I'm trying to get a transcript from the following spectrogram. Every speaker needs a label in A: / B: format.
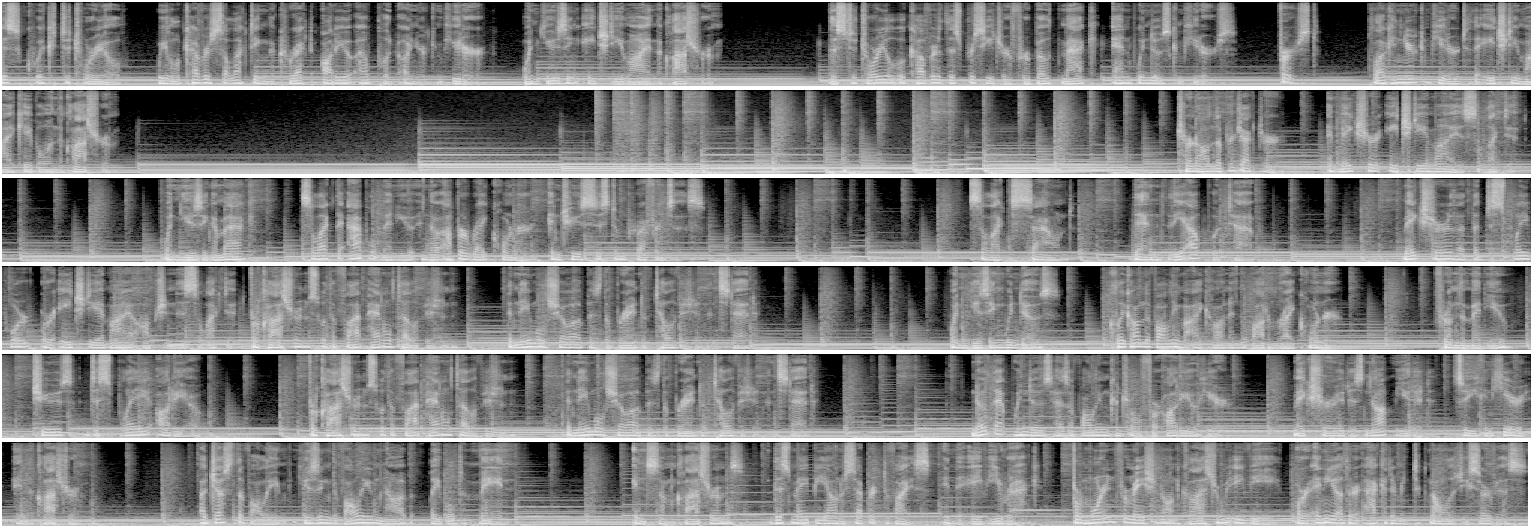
A: this quick tutorial, we will cover selecting the correct audio output on your computer when using HDMI in the classroom. This tutorial will cover this procedure for both Mac and Windows computers. First, plug in your computer to the HDMI cable in the classroom. Turn on the projector make sure HDMI is selected. When using a Mac, select the Apple menu in the upper right corner and choose System Preferences. Select Sound, then the Output tab. Make sure that the DisplayPort or HDMI option is selected. For classrooms with a flat panel television, the name will show up as the brand of television instead. When using Windows, click on the volume icon in the bottom right corner. From the menu, choose Display Audio. For classrooms with a flat panel television, the name will show up as the brand of television instead. Note that Windows has a volume control for audio here. Make sure it is not muted so you can hear it in the classroom. Adjust the volume using the volume knob labeled Main. In some classrooms, this may be on a separate device in the AV rack. For more information on Classroom AV or any other academic technology service,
